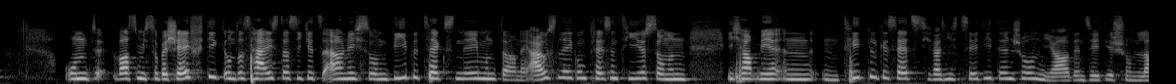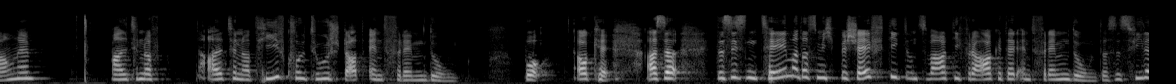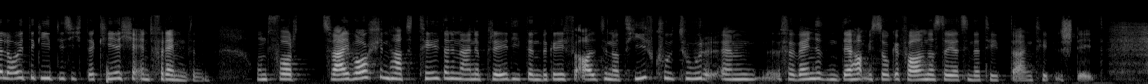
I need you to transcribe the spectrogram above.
und was mich so beschäftigt. Und das heißt, dass ich jetzt auch nicht so einen Bibeltext nehme und da eine Auslegung präsentiere, sondern ich habe mir einen, einen, Titel gesetzt. Ich weiß nicht, seht ihr den schon? Ja, den seht ihr schon lange. Alternativkultur statt Entfremdung. Boah, Okay, also das ist ein Thema, das mich beschäftigt, und zwar die Frage der Entfremdung, dass es viele Leute gibt, die sich der Kirche entfremden. Und vor zwei Wochen hat Till dann in einer Predigt den Begriff Alternativkultur ähm, verwendet, und der hat mich so gefallen, dass der jetzt in der Titel, im Titel steht.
